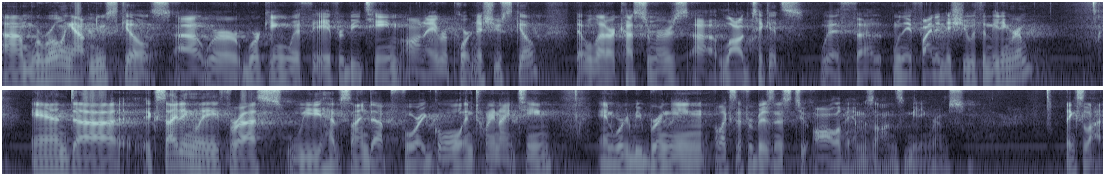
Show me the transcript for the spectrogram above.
Um, we're rolling out new skills. Uh, we're working with the A4B team on a report and issue skill that will let our customers uh, log tickets with, uh, when they find an issue with the meeting room. And uh, excitingly for us, we have signed up for a goal in 2019, and we're going to be bringing Alexa for Business to all of Amazon's meeting rooms. Thanks a lot.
